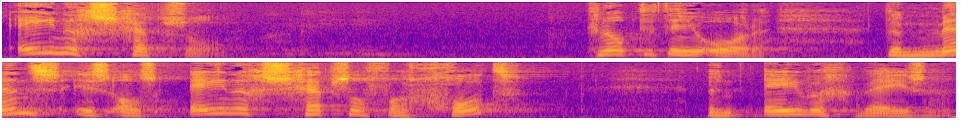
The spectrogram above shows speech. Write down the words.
enig schepsel Knoop dit in je oren. De mens is als enig schepsel van God een eeuwig wezen.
